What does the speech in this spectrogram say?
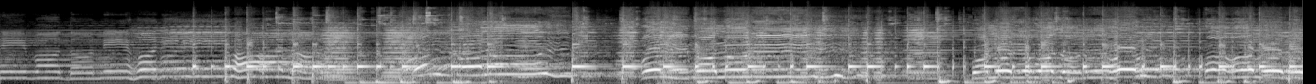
রে বদনে, হরি বলো বদনে, হরি বলো রে।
